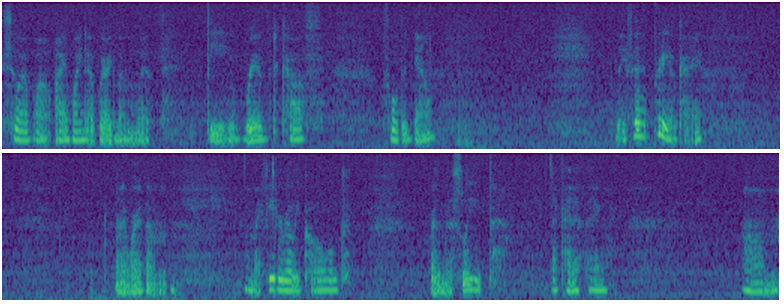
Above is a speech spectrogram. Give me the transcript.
So I, wa I wind up wearing them with the ribbed cuff folded down. They fit pretty okay. And I wear them when my feet are really cold, wear them to sleep, that kind of thing. Um,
